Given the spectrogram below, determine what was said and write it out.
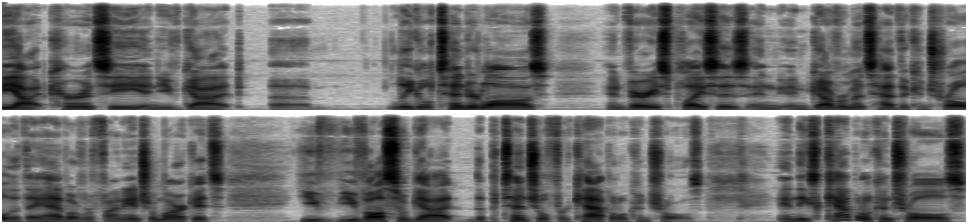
fiat currency and you've got uh, legal tender laws in various places, and, and governments have the control that they have over financial markets, you've, you've also got the potential for capital controls. And these capital controls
